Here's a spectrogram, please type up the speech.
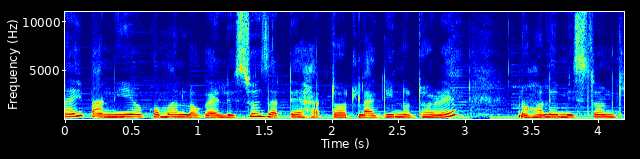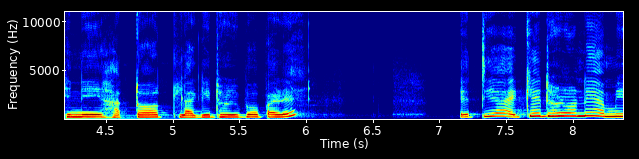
নাই পানীয়ে অকণমান লগাই লৈছোঁ যাতে হাতত লাগি নধৰে নহ'লে মিশ্ৰণখিনি হাতত লাগি ধৰিব পাৰে। এতিয়া একেধৰণে আমি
